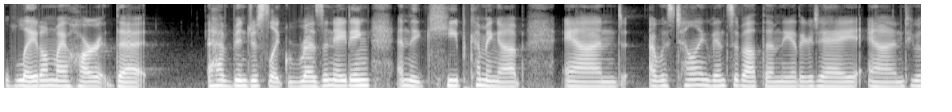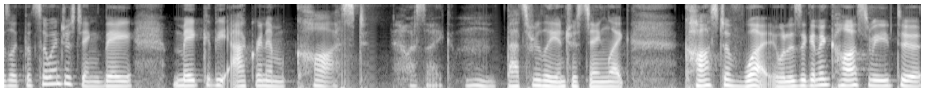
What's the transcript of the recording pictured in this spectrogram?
laid on my heart that have been just like resonating and they keep coming up and I was telling Vince about them the other day, and he was like, That's so interesting. They make the acronym COST. And I was like, hmm, That's really interesting. Like, cost of what? What is it going to cost me to,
